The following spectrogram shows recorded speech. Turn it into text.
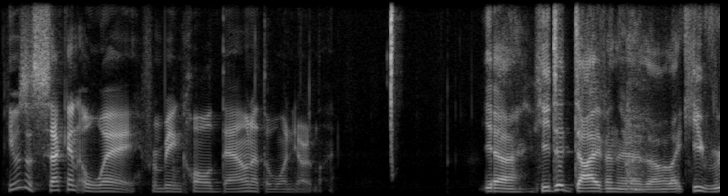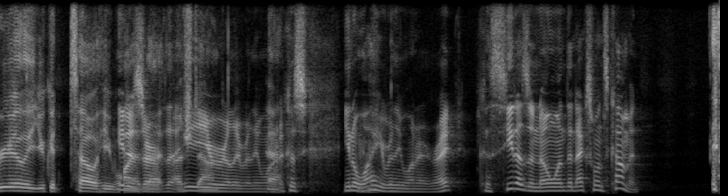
he was a second away from being called down at the one yard line. Yeah, he did dive in there though. Like he really, you could tell he He wanted deserved that. that. He really, really wanted Yeah. Because you know why he really wanted it, right? Because he doesn't know when the next one's coming.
